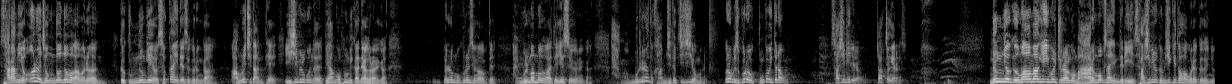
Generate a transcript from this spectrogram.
사람이 어느 정도 넘어가면은 그 굶는 게요, 습관이 돼서 그런가. 아무렇지도 않대. 20일 굶는데 배 안 고픕니까? 내가 그러니까. 별로 뭐 그런 생각 없대. 아, 물만 먹어가 되겠어요. 그러니까. 아, 뭐 물이라도 감지덕지지요. 뭐. 그러면서 그러 굶고 있더라고. 40일이라고. 작정해놨어. 능력 어마어마하게 입을 줄 알고 많은 목사님들이 40일 금식 기도 하고 그랬거든요.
